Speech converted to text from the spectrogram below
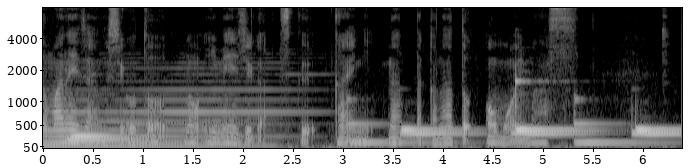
トマネージャーの仕事のイメージがつく回になったかなと思います。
